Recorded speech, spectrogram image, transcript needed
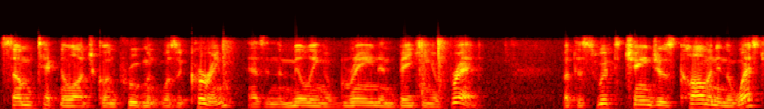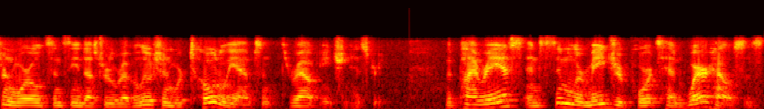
Some technological improvement was occurring, as in the milling of grain and baking of bread. But the swift changes common in the Western world since the Industrial Revolution were totally absent throughout ancient history. The Piraeus and similar major ports had warehouses,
